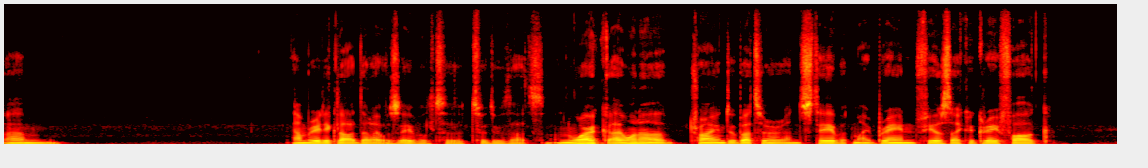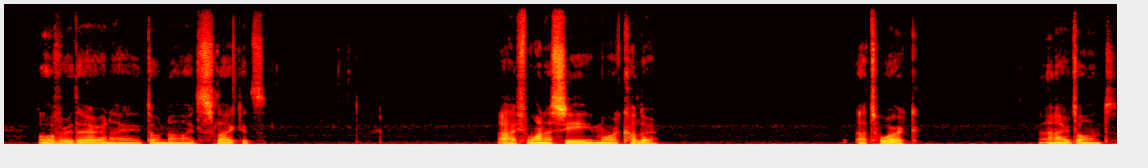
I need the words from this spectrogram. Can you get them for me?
Um, I'm really glad that I was able to to do that. And work, I wanna try and do better and stay, but my brain feels like a gray fog over there, and I don't know. I dislike it. I want to see more color at work and I don't.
